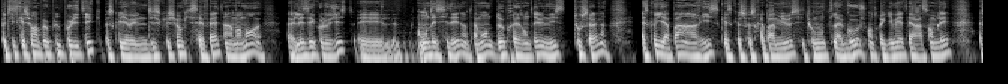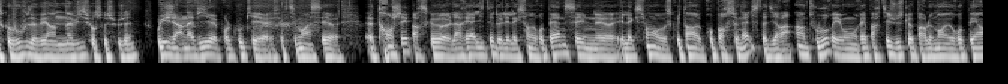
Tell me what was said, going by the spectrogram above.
Petite question un peu plus politique, parce qu'il y avait une discussion qui s'est faite à un moment. Euh, les écologistes ont décidé notamment de présenter une liste tout seul. Est-ce qu'il n'y a pas un risque? Est-ce que ce serait pas mieux si tout le monde, la gauche entre guillemets, était rassemblée? Est-ce que vous, vous avez un avis sur ce sujet? Oui, j'ai un avis pour le coup qui est effectivement assez tranché parce que la réalité de l'élection européenne, c'est une élection au scrutin proportionnel, c'est-à-dire à un tour, et on répartit juste le Parlement européen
